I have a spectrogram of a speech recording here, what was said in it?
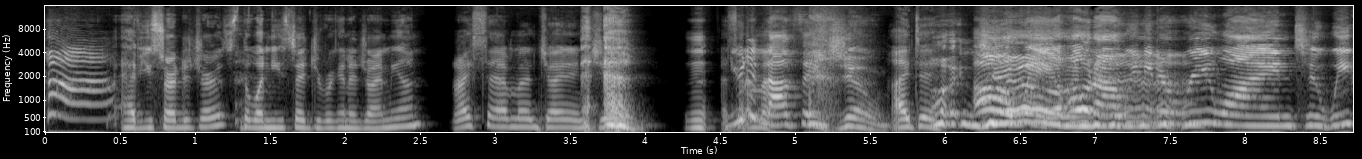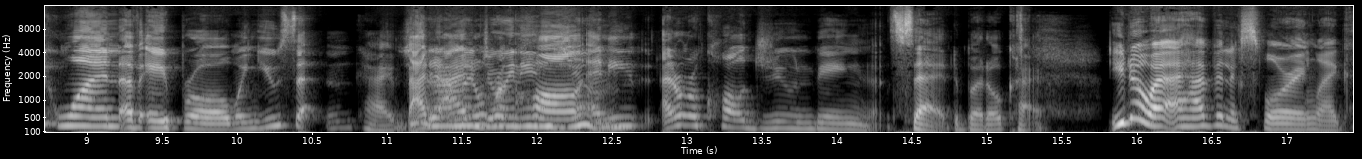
have you started yours? The one you said you were going to join me on? I said I'm gonna join in June. You did I'm not say June. I did. Oh wait, hold on. We need to rewind to week one of April when you said. Okay, I, I "I'ma don't recall June." any. I don't recall June being said, but okay. You know what? I have been exploring like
